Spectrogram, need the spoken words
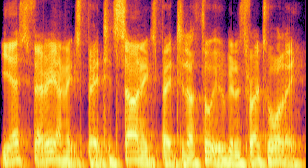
Yes, very unexpected. So unexpected. I thought you were going to throw to Ollie.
